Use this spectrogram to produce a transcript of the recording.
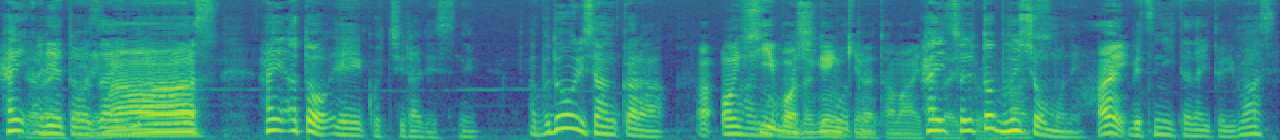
はいありがとうございます。はいあと、えーこちらですね。あぶどうりさんからあおいしい棒と元気の玉はいそれと文章もね、はい。別にいただいております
